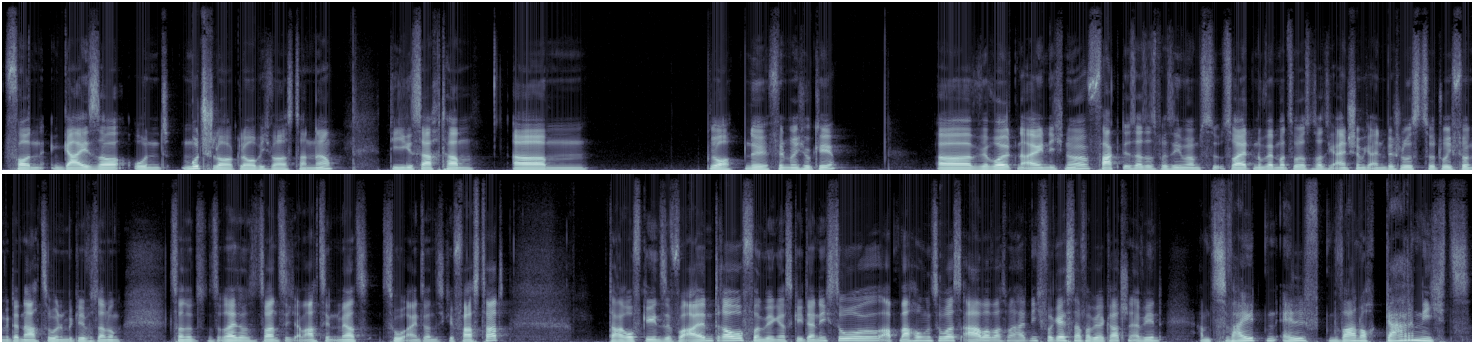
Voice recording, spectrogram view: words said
von Geiser und Mutschler, glaube ich, war es dann, ne? Die gesagt haben, ähm, ja, nee, finden wir nicht okay. Äh, wir wollten eigentlich, ne, Fakt ist, dass das Präsidium am 2. November 2020 einstimmig einen Beschluss zur Durchführung der nachzuholenden Mitgliederversammlung 2020 am 18. März 2021 gefasst hat. Darauf gehen sie vor allem drauf, von wegen, es geht ja nicht so, Abmachungen und sowas. Aber was man halt nicht vergessen hat, habe ich ja gerade schon erwähnt, am 2.11. war noch gar nichts.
